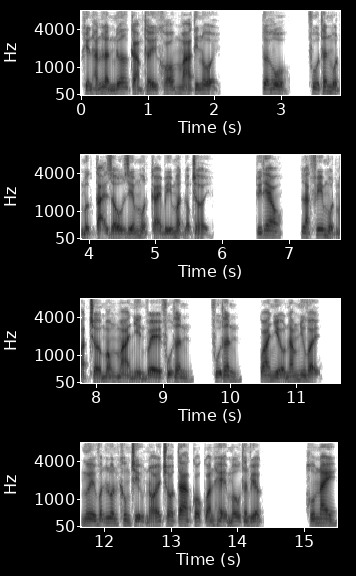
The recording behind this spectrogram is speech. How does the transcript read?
khiến hắn lần nữa cảm thấy khó mà tin nổi. Tựa hồ, phụ thân một mực tại giấu giếm một cái bí mật động trời. Tùy theo, Lạc Phi một mặt chờ mong mà nhìn về phụ thân, phụ thân, qua nhiều năm như vậy, ngươi vẫn luôn không chịu nói cho ta có quan hệ mâu thân việc. Hôm nay,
